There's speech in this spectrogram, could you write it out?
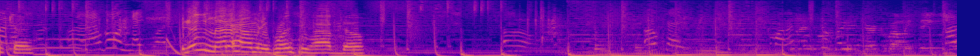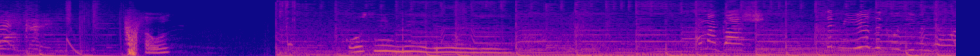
Okay. Hold on, I'm going. It doesn't matter how many points you have, though. Even thinking you were. Oh my gosh. The music was even delayed.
